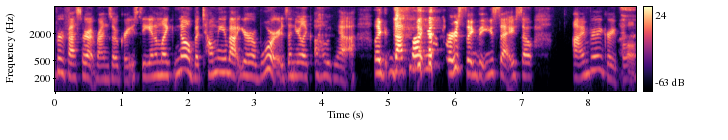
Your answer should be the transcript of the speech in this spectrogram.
professor at Renzo Gracie. And I'm like, no, but tell me about your awards. And you're like, oh, yeah. Like, that's not your first thing that you say. So I'm very grateful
